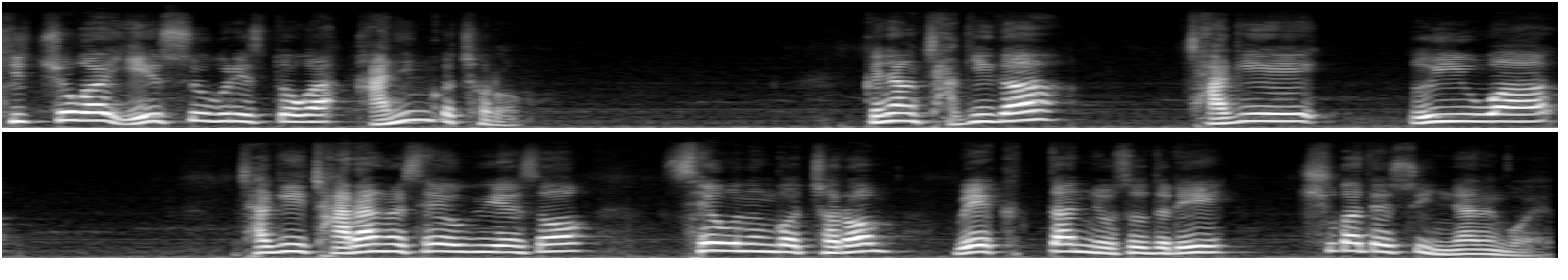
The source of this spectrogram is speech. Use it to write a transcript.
기초가 예수 그리스도가 아닌 것처럼 그냥 자기가 자기 의와 자기 자랑을 세우기 위해서 세우는 것처럼 왜 그딴 요소들이 추가될 수 있냐는 거예요.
